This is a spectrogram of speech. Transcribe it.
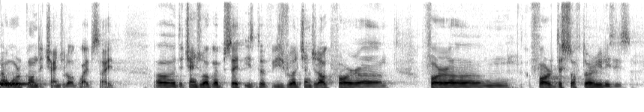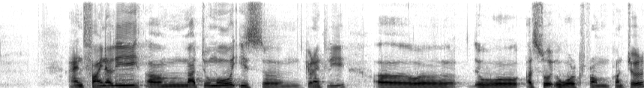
I work on the changelog website. Uh, the changelog website is the visual changelog for, uh, for, um, for the software releases. And finally, um, Matomo is um, currently uh, also a work from Contour,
